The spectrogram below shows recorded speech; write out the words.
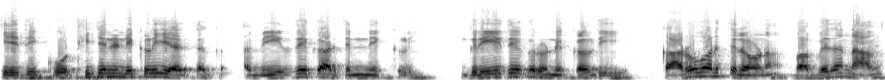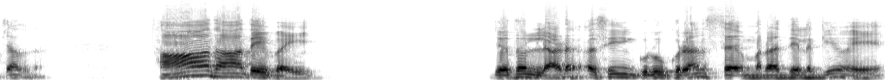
ਕਿ ਇਹਦੀ ਕੋਠੀ 'ਚ ਨਹੀਂ ਨਿਕਲੀ ਹੈ ਤੱਕ ਅਮੀਰ ਦੇ ਘਰ 'ਚ ਨਹੀਂ ਨਿਕਲੀ, ਗਰੀਬ ਦੇ ਘਰੋਂ ਨਿਕਲਦੀ ਹੈ। ਕਾਰੋਬਾਰ ਚਲਾਉਣਾ ਬਾਬੇ ਦਾ ਨਾਮ ਚੱਲਦਾ। ਥਾਂ ਥਾਂ ਤੇ ਭਾਈ, ਜਦੋਂ ਲੜ ਅਸੀਂ ਗੁਰੂ ਗ੍ਰੰਥ ਸਾਹਿਬ ਮਹਾਰਾਜ ਦੇ ਲੱਗੇ ਹੋਏ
